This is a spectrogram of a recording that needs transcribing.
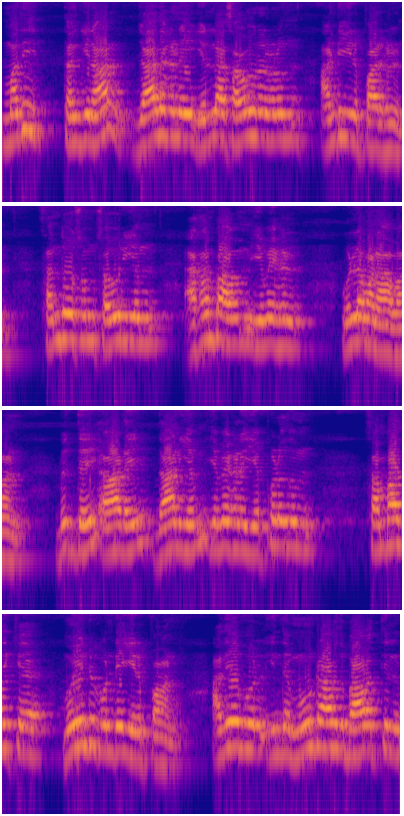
மதி தங்கினால் ஜாதகனை எல்லா சகோதரர்களும் அண்டியிருப்பார்கள். சந்தோஷம் சௌரியம் அகம்பாவம் இவைகள் உள்ளவனாவான். வித்தை ஆடை தானியம் இவைகளை எப்பொழுதும் சம்பாதிக்க முயன்று கொண்டே இருப்பான். அதேபோல் இந்த மூன்றாவது பாவத்தில்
